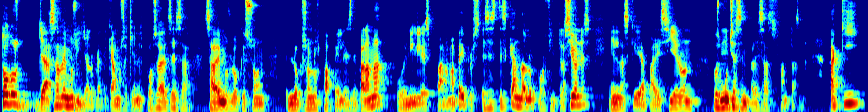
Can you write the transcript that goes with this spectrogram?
Todos ya sabemos, y ya lo platicamos aquí en Esposa del César, sabemos lo que son lo que son los papeles de Panamá o en inglés Panama Papers. Es este escándalo por filtraciones en las que aparecieron pues muchas empresas fantasma. Aquí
